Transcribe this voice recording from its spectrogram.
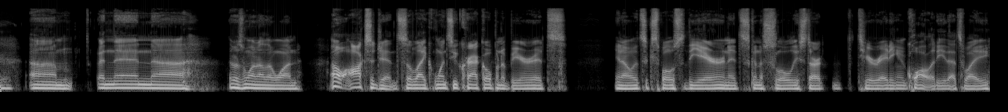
um and then uh there was one other one. Oh, oxygen so like once you crack open a beer it's you know it's exposed to the air and it's going to slowly start deteriorating in quality that's why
